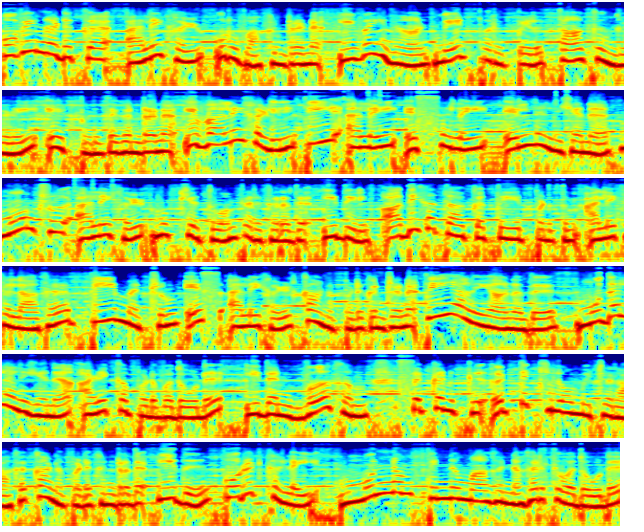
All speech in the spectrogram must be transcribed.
புவிநடுக்க அலைகள் உருவாகின்றன. இவைதான் தான் மேற்பரப்பில் தாக்கங்களை ஏற்படுத்துகின்றன. இவ்வலைகளில் பி அலை எஸ் அலை எல் அலை என மூன்று அலைகள் முக்கியத்துவம் பெறுகிறது. இதில் அதிக தாக்கத்தை ஏற்படுத்தும் அலைகளாக பி மற்றும் எஸ் அலைகள் காணப்படுகின்றன. பி அலையானது முதல் அலை என அழைக்கப்படுவதோடு இதன் வேகம் செகண்டுக்கு எட்டு கிலோமீட்டராக காணப்படுகின்றது. இது பொருட்களை முன்னும் பின்னுமாக நகர்த்துவதோடு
